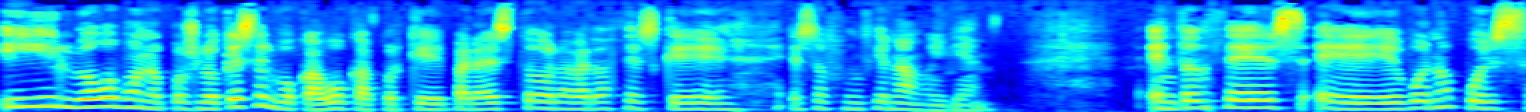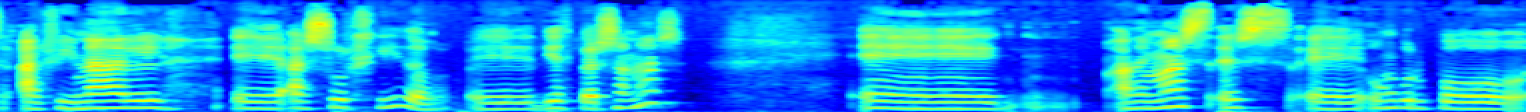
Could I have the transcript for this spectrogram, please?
Y luego, bueno, pues lo que es el boca a boca, porque para esto la verdad es que eso funciona muy bien. Entonces, eh, bueno, pues al final eh, ha surgido 10 eh, personas. además, es un grupo,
